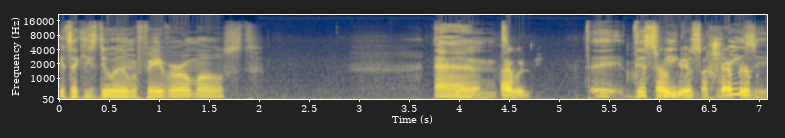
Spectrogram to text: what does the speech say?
it's like he's doing them a favor almost. And yeah, I would. this week was crazy.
